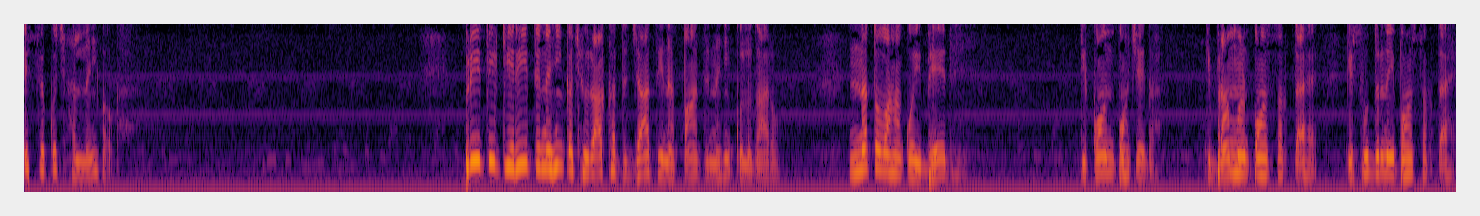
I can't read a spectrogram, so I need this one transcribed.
इससे कुछ हल नहीं होगा। प्रीति की रीत नहीं, कछु राखत जाति न पात नहीं कुलगारो। न तो वहाँ कोई भेद है कि कौन पहुंचेगा, कि ब्राह्मण पहुँच सकता है, कि शूद्र नहीं पहुँच सकता है,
